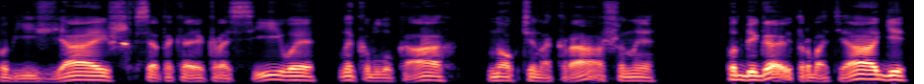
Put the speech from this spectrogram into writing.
Подъезжаешь, вся такая красивая, на каблуках, ногти накрашенные, подбегают работяги,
